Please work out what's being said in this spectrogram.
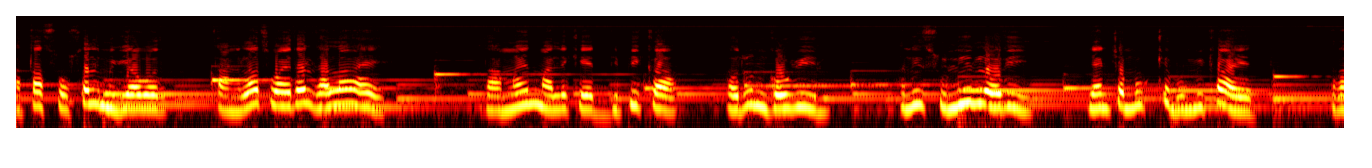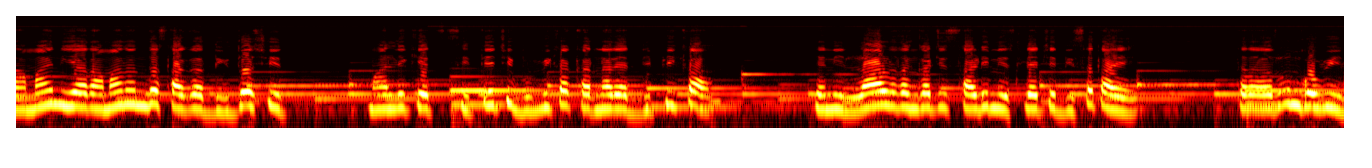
आता सोशल मीडियावर चांगलाच व्हायरल झाला आहे. रामायण मालिकेत दीपिका अरुण गोविल आणि सुनील लहरी यांच्या मुख्य भूमिका आहेत. रामायण या रामानंद सागर दिग्दर्शित मालिकेत सीतेची भूमिका करणाऱ्या दीपिका यांनी लाल रंगाची साडी नेसल्याचे दिसत आहे. तर अरुण गोविल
